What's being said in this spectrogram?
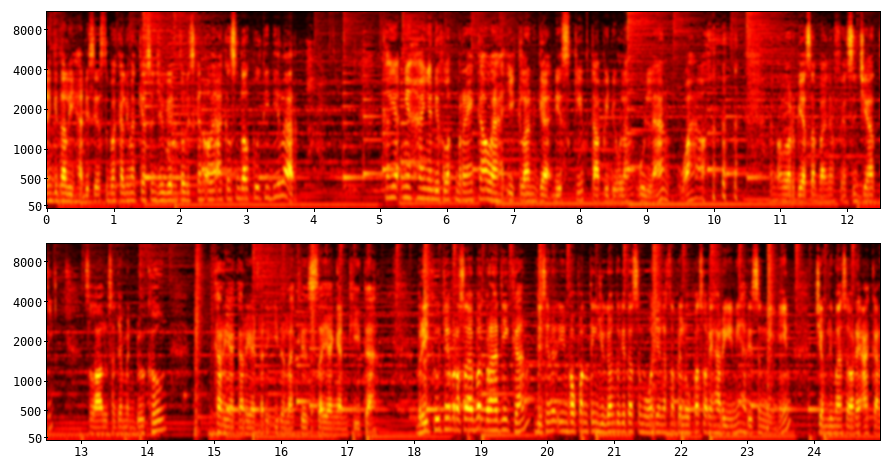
Dan kita lihat di sini sebuah kalimat caption juga dituliskan oleh akun Sendal Putih Bilar Kayaknya hanya di vlog mereka lah. Iklan gak di skip tapi diulang-ulang. Wow, memang luar biasa banget fans sejati. Selalu saja mendukung karya-karya dari idola kesayangan kita. Berikutnya persahabat perhatikan. Di sini info penting juga untuk kita semua. Jangan sampai lupa sore hari ini hari Senin jam 5 sore akan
